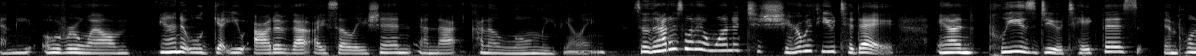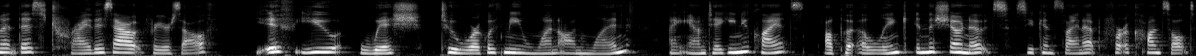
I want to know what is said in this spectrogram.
and the overwhelm and it will get you out of that isolation and that kind of lonely feeling. So, that is what I wanted to share with you today. And please do take this, implement this, try this out for yourself. If you wish to work with me one on one, I am taking new clients. I'll put a link in the show notes so you can sign up for a consult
